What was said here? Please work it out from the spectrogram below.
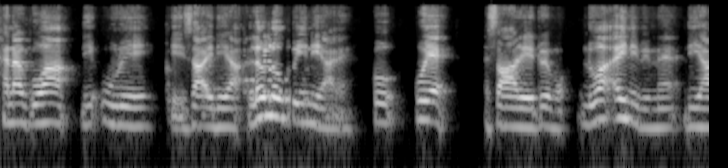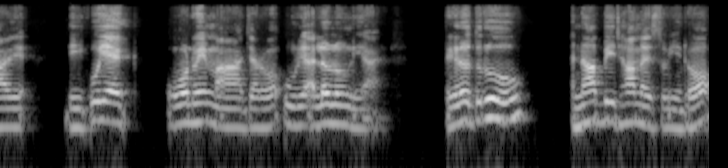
ခန္ဓာကိုယ်ကဒီဥတွေဒီအစာရည်တွေကအလုံးလုံးပေးနေရတယ်ကိုကိုယ့်ရဲ့အစာတွေအတွက်ပေါ့လူကအိတ်နေပြီမဲ့ဒီဟာတွေဒီကိုယ့်ရဲ့ဝေါ်တွင်းမှာကျတော့ဥတွေအလုံးလုံးနေရတယ် တကယ်လို့သူတို့ကိုအနာပေးထားမယ်ဆိုရင်တော့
